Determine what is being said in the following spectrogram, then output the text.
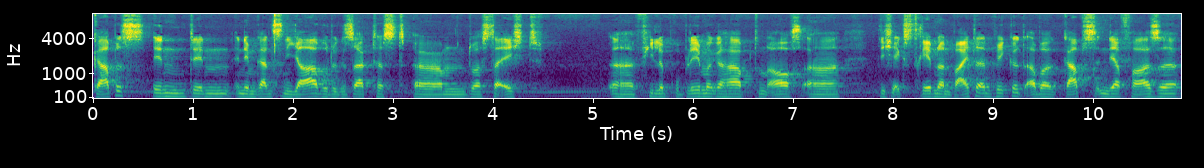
Gab es in, den, in dem ganzen Jahr, wo du gesagt hast, ähm, du hast da echt äh, viele Probleme gehabt und auch äh, dich extrem dann weiterentwickelt, aber gab es in der Phase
